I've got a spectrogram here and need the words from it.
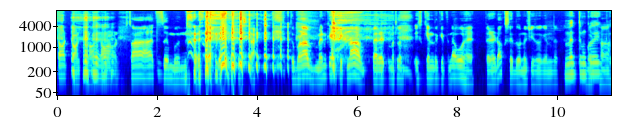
टॉट टॉट टॉट सात समुंदर तो बड़ा मैंने कहा कितना पैराड मतलब इसके अंदर कितना वो है पैराडॉक्स है दोनों चीज़ों के अंदर मैं तुमको एक हाँ.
